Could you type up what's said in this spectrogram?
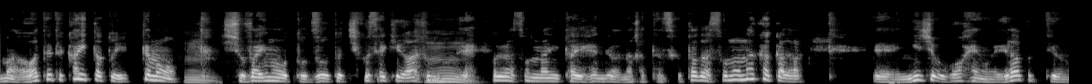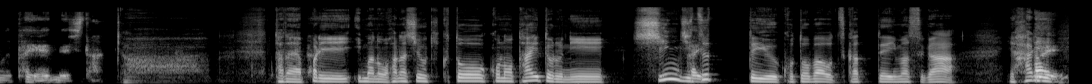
まあ慌てて書いたと言っても、うん、取材ノートずっと蓄積があるので、うん、これはそんなに大変ではなかったんですけど、ただその中から、えー、25編を選ぶっていうのが大変でした。ただやっぱり今のお話を聞くと、このタイトルに真実っていう言葉を使っていますが、はいやはり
